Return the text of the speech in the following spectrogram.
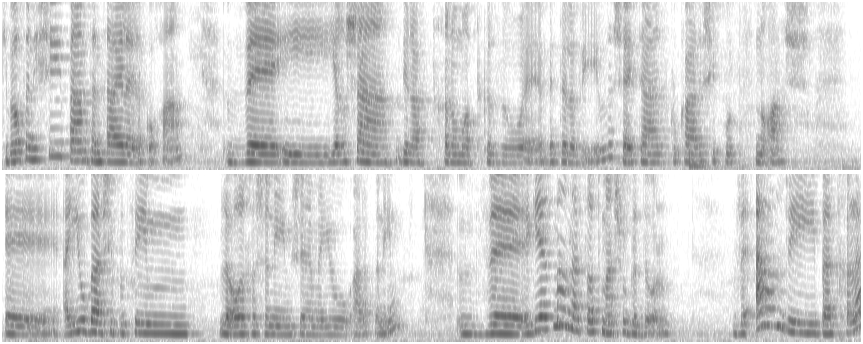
כי באופן אישי, פעם פנתה אליי לקוחה, והיא ירשה דירת חלומות כזו אה, בתל אביב, שהייתה זקוקה לשיפוץ נואש. אה, היו בה שיפוצים לאורך השנים שהם היו על הפנים, והגיע הזמן לעשות משהו גדול. ואז היא בהתחלה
